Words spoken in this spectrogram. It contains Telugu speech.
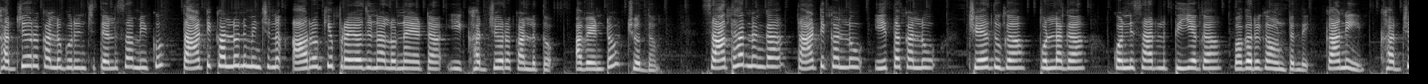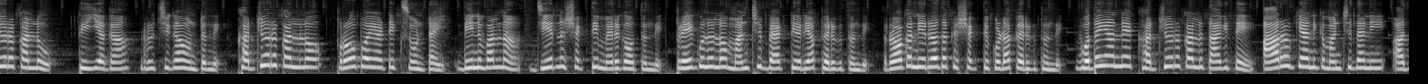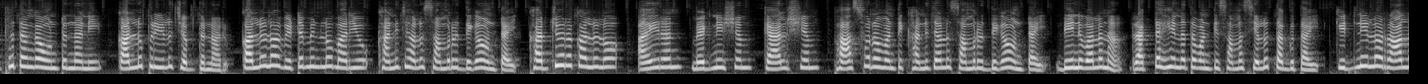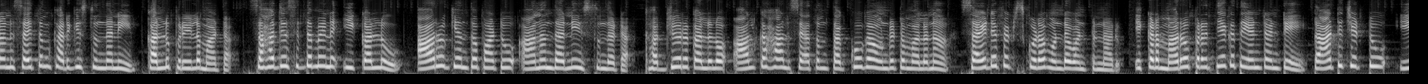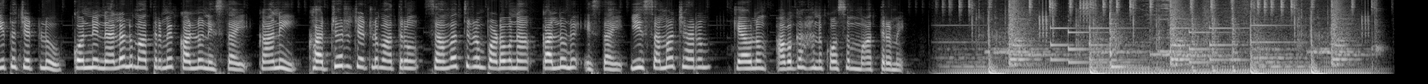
ఖర్జూర కళ్ళు గురించి తెలుసా మీకు? తాటి కళ్ళును మించిన ఆరోగ్య ప్రయోజనాలు ఉన్నాయట ఈ ఖర్జూర కళ్ళుతో. అవేంటో చూద్దాం. సాధారణంగా తాటి కళ్ళు ఈత కళ్ళు చేదుగా పుల్లగా కొన్నిసార్లు తీయగా వగరుగా ఉంటుంది. కానీ ఖర్జూర కళ్ళు తీయగా రుచిగా ఉంటుంది. ఖర్జూర కళ్ళలో ప్రోబయోటిక్స్ ఉంటాయి. దీనివలన జీర్ణశక్తి మెరుగవుతుంది. ప్రేగులలో మంచి బ్యాక్టీరియా పెరుగుతుంది. రోగ నిరోధక శక్తి కూడా పెరుగుతుంది. ఉదయాన్నే ఖర్జూర కళ్ళు తాగితే ఆరోగ్యానికి మంచిదని అద్భుతంగా ఉంటుందని కళ్ళు ప్రియులు చెబుతున్నారు. కళ్ళులో విటమిన్లు మరియు ఖనిజాలు సమృద్ధిగా ఉంటాయి. ఖర్జూర కళ్ళులో ఐరన్ మెగ్నీషియం కాల్షియం భాస్వరం వంటి ఖనిజాలు సమృద్ధిగా ఉంటాయి. దీని వలన రక్తహీనత వంటి సమస్యలు తగ్గుతాయి. కిడ్నీలో రాళ్ళను సైతం కరిగిస్తుందని కళ్ళు ప్రియుల మాట. సహజ సిద్ధమైన ఈ కళ్ళు ఆరోగ్యంతో పాటు ఆనందాన్ని ఇస్తుందట. ఖర్జూర కళ్ళులో ఆల్కహాల్ శాతం తక్కువగా ఉండటం వలన సైడ్ ఎఫెక్ట్స్ కూడా ఉండవంటున్నారు. ఇక్కడ మరో ప్రత్యేకత ఏంటంటే తాటి చెట్టు ఈత చెట్లు కొన్ని నెలలు మాత్రమే కళ్ళునిస్తాయి. కానీ ఖర్జూర చెట్లు మాత్రం సంవత్సరం పొడవునా కళ్ళును ఇస్తాయి. ఈ సమాచారం కేవలం అవగాహన కోసం మాత్రమే.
